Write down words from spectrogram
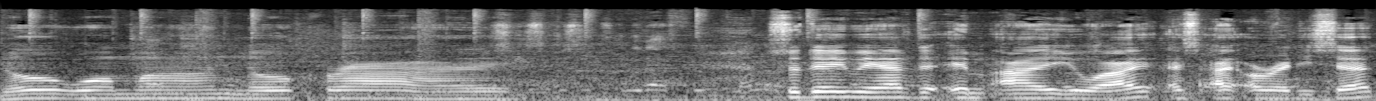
no woman no cry today we have the EMUI as I already said.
